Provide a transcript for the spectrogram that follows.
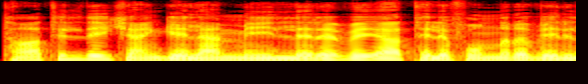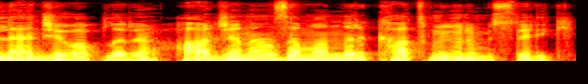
tatildeyken gelen maillere veya telefonlara verilen cevapları, harcanan zamanları katmıyorum üstelik.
